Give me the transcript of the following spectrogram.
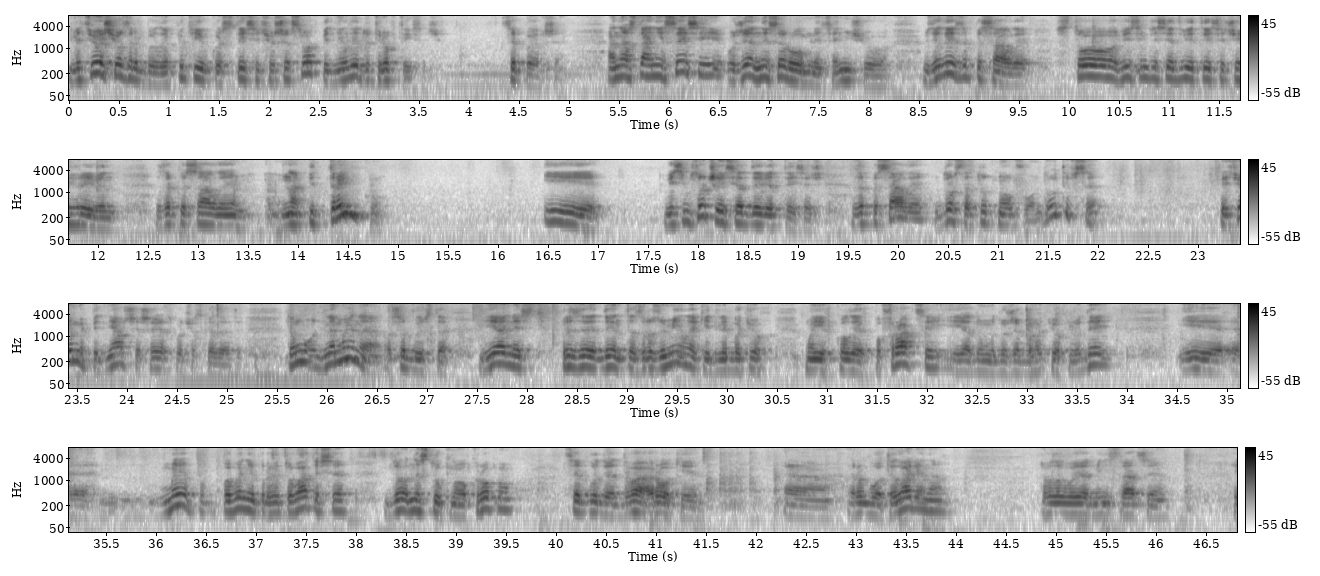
Для цього що зробили? Путівку з 1600 підняли до 3000. Це перше. А на останній сесії вже не соромляться нічого. Взяли і записали 182 тисячі гривень записали на підтримку і 869 тисяч записали до статутного фонду. От і все. При цьому піднявши, ще раз хочу сказати. Тому для мене особисто діяльність президента зрозуміла, як і для багатьох моїх колег по фракції, і я думаю, дуже багатьох людей. І е, ми повинні приготуватися до наступного кроку. Це буде два роки е, роботи Ларіна головою адміністрації.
